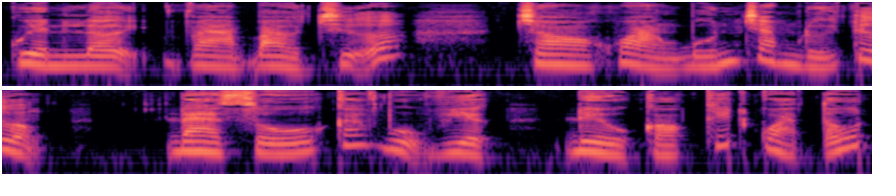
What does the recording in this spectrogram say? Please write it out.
quyền lợi và bảo chữa cho khoảng 400 đối tượng. Đa số các vụ việc đều có kết quả tốt.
